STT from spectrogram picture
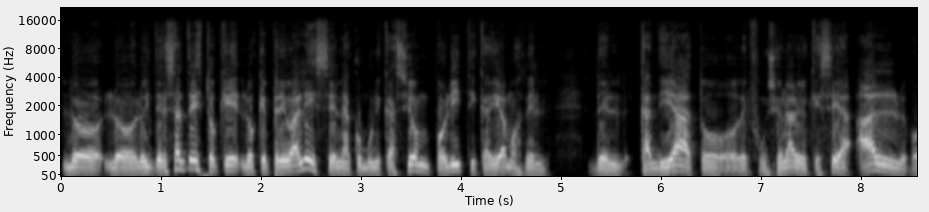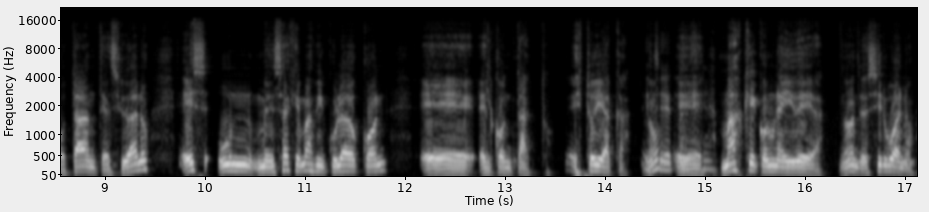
lo, lo, lo interesante de esto que lo que prevalece en la comunicación política, digamos, del, del candidato o del funcionario, el que sea, al votante, al ciudadano, es un mensaje más vinculado con eh, el contacto. Estoy acá, ¿no? Estoy acá, Eh, sí. más que con una idea, ¿no? Es decir, bueno,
